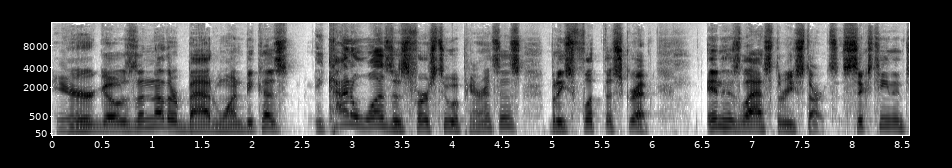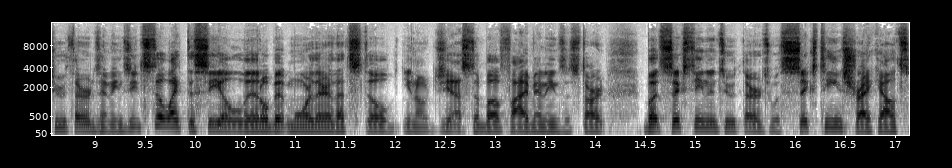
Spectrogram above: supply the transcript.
here goes another bad one because he kind of was his first two appearances, but he's flipped the script in his last three starts, 16 and two thirds innings. You'd still like to see a little bit more there. That's still, you know, just above five innings a start. But 16 and two thirds with 16 strikeouts,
